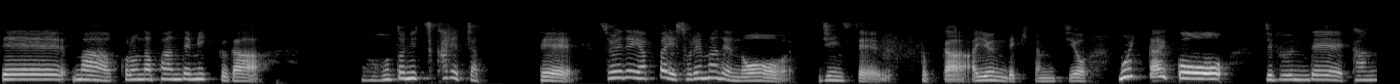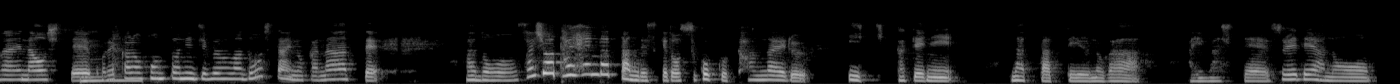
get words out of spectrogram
でまあコロナパンデミックが本当に疲れちゃってそれでやっぱりそれまでの人生とか歩んできた道をもう一回こう自分で考え直して、これから本当に自分はどうしたいのかなってあの最初は大変だったんですけどすごく考えるいいきっかけになったっていうのがありましてそれであの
